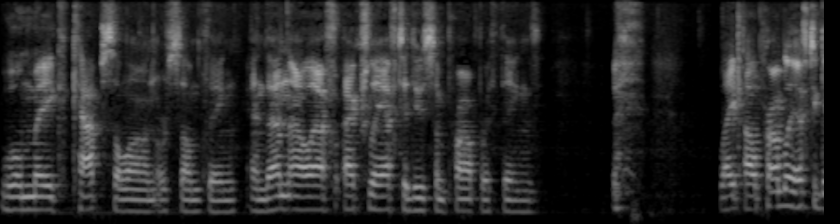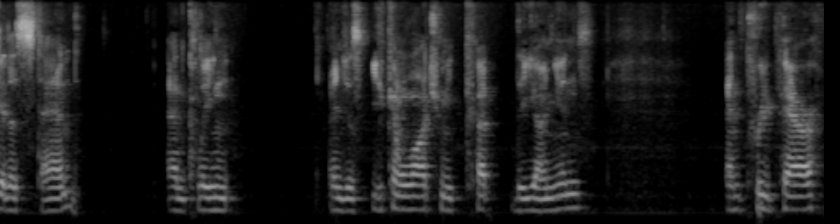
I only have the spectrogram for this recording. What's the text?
we'll make Capsalon or something, and then I'll have, actually have to do some proper things. like I'll probably have to get a stand and clean and just you can watch me cut the onions and prepare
